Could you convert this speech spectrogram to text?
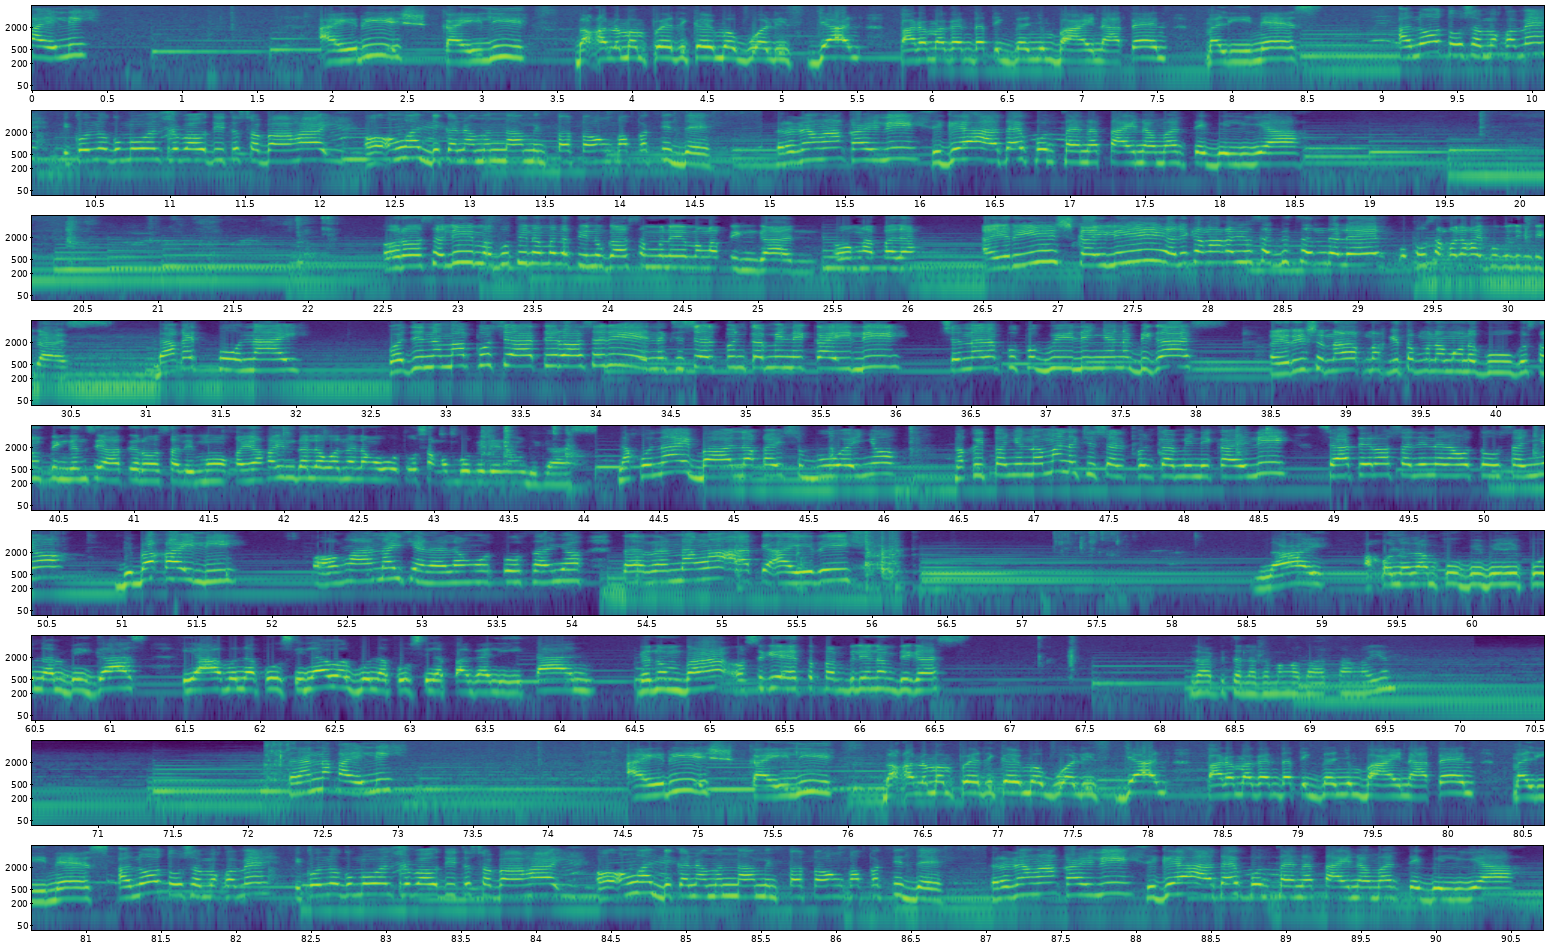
Kylie. Irish, Kylie, baka naman pwede kayo magwalis dyan para maganda tignan yung bahay natin. Malinis. Ano, tusa mo kami? Ikaw na gumawa ng trabaho dito sa bahay. Oo nga, di ka naman namin totoong kapatid eh. Tara na nga, Kylie. Sige, ate, punta na tayo naman, Tibilya. O Rosalie, mabuti naman na tinugasan mo na yung mga pinggan. Oo nga pala. Irish, Kylie, halika nga kayo saglit sandali. Utusan ko lang kayo bumiling bigas. Bakit po, Nay? Pwede naman po si Ate Rosalie. Nagsiselfon kami ni Kylie. Siya na lang po pagbili niya ng bigas. Irish, anak, nakita mo namang naguhugas ng pinggan si Ate Rosalie mo. Kaya kayong dalawa na lang uutusan kong bumili ng bigas. Naku, Nay, bahala kayo sa buhay niyo. Nakita niyo naman, nagsiselfon kami ni Kylie. Si Ate Rosalie na lang utusan niyo. Di ba, Kylie? Oo nga, Nay. Siya na lang utusan niyo. Tara na nga, Ate Irish. Nay, ako na lang po bibili po ng bigas. Hayaan mo na po sila, wag mo na po sila pagalitan. Ganun ba? O sige, eto pambili ng bigas. Grabe talaga mga bata ngayon. Tara na, Kylie. Irish, Kylie, baka naman pwede kayo magwalis dyan para maganda tignan yung bahay natin. Malinis. Ano, tusa mo kami? Ikaw na gumawa ng trabaho dito sa bahay. Oo nga, di ka naman namin totoong kapatid eh. Tara na nga, Kylie. Sige, ate, punta na tayo naman, Tibilya.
